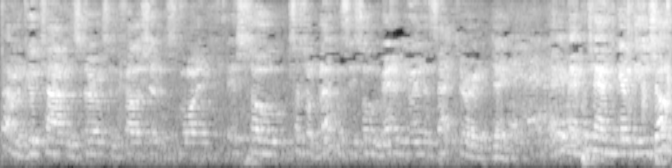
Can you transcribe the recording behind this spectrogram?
We're having a good time in the service and the fellowship this morning. It's so such a blessing to see so many of you in the sanctuary today. Amen. Put your hands together for each other.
